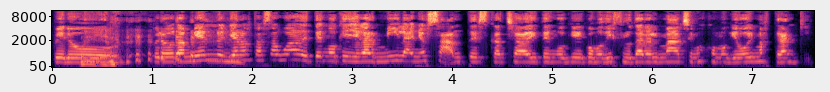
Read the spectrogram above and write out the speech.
Pero, pero también ya no está esa hueá de tengo que llegar mil años antes, ¿cachai? Tengo que como disfrutar al máximo, es como que voy más tranqui,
